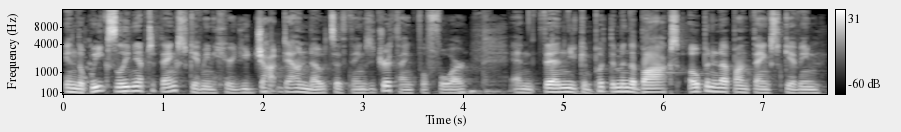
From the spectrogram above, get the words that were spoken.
in the weeks leading up to Thanksgiving here, you jot down notes of things that you're thankful for, and then you can put them in the box, open it up on Thanksgiving,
